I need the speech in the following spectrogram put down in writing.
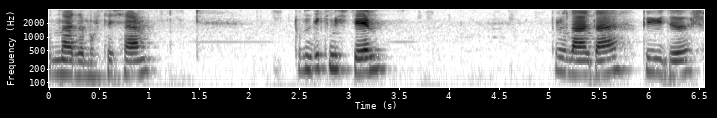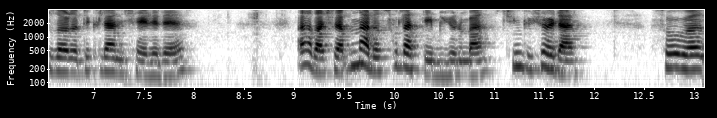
Bunlar da muhteşem. Bunu dikmiştim. Buralarda büyüdü. Şularda dökülen şeyleri. Arkadaşlar bunlar da sulat diye biliyorum ben. Çünkü şöyle soğuğa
